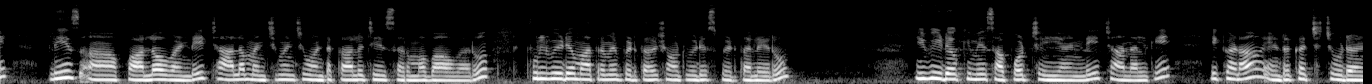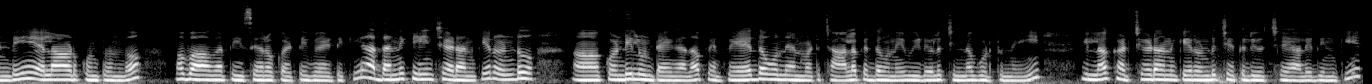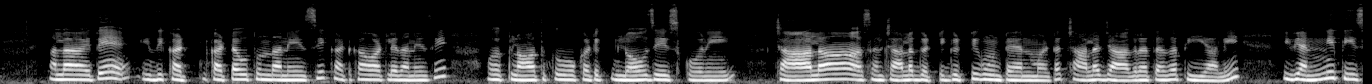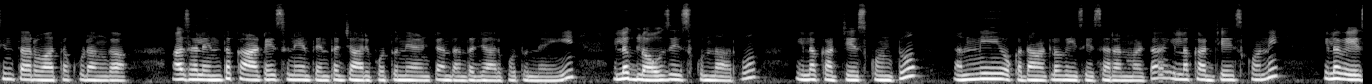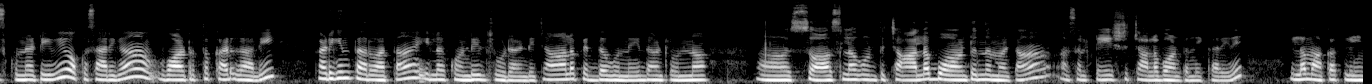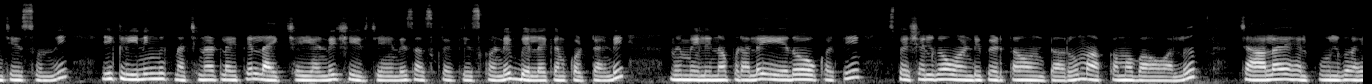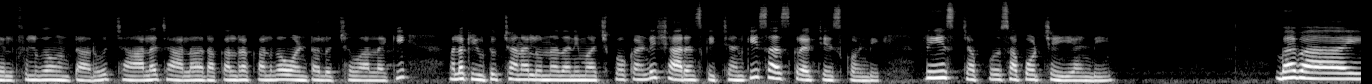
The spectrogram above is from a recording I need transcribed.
ప్లీజ్ ఫాలో అవ్వండి. చాలా మంచి మంచి వంటకాలు చేస్తారు మా బావగారు. ఫుల్ వీడియో మాత్రమే పెడతారు షార్ట్ వీడియోస్ పెడతలేరు. ఈ వీడియోకి మీరు సపోర్ట్ చేయండి ఛానల్కి. ఇక్కడ ఎండ్రకచ్చి చూడండి ఎలా ఆడుకుంటుందో. మా బాగా తీసారు ఒకటి బయటికి. దాన్ని క్లీన్ చేయడానికి రెండు కొండీలు ఉంటాయి కదా పెద్ద పెద్దగా ఉన్నాయి అనమాట చాలా పెద్దగా ఉన్నాయి. వీడియోలో చిన్నగా గుర్తున్నాయి. ఇలా కట్ చేయడానికి రెండు చేతులు యూజ్ చేయాలి దీనికి. అలా అయితే ఇది కట్ కట్ అవుతుంది అనేసి కట్ కావట్లేదు అనేసి ఒక క్లాత్కు ఒకటి గ్లౌజ్ వేసుకొని చాలా అసలు చాలా గట్టి గట్టిగా ఉంటాయి అన్నమాట చాలా జాగ్రత్తగా తీయాలి. ఇవి అన్నీ తీసిన తర్వాత కూడా అసలు ఎంత కాటేస్తున్నాయి అంత ఎంత జారిపోతున్నాయి అంటే అంతంత జారిపోతున్నాయి. ఇలా గ్లౌజ్ వేసుకున్నారు. ఇలా కట్ చేసుకుంటూ అన్నీ ఒక దాంట్లో వేసేసారనమాట ఇలా కట్ చేసుకొని ఇలా వేసుకున్నటివి ఒకసారిగా వాటర్తో కడగాలి. కడిగిన తర్వాత ఇలా కొండీలు చూడండి. చాలా పెద్దగా ఉన్నాయి. దాంట్లో ఉన్న సాస్ లాగా ఉంటే చాలా బాగుంటుంది అనమాట అసలు టేస్ట్ చాలా బాగుంటుంది ఈ కర్రీ ఇలా మా అక్క క్లీన్ చేస్తుంది. ఈ క్లీనింగ్ మీకు నచ్చినట్లయితే లైక్ చేయండి షేర్ చేయండి సబ్స్క్రైబ్ చేసుకోండి బెల్ ఐకాన్ కొట్టండి. మేము వెళ్ళినప్పుడల్లా ఏదో ఒకటి స్పెషల్గా వండి పెడతా ఉంటారు మా అక్క మా బావ వాళ్ళు. చాలా హెల్ప్ఫుల్గా హెల్ప్ఫుల్గా ఉంటారు. చాలా చాలా రకాల రకాలుగా వంటలు వచ్చే వాళ్ళకి. వాళ్ళకి యూట్యూబ్ ఛానల్ ఉన్నదని మర్చిపోకండి. షారన్స్ కిచెన్కి సబ్స్క్రైబ్ చేసుకోండి. ప్లీజ్ చెప్పు సపోర్ట్ చేయండి. Bye bye.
